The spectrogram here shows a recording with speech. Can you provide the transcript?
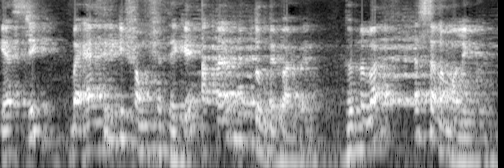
গ্যাস্ট্রিক বা অ্যাসিডিটি সমস্যা থেকে আপনারা মুক্ত হতে পারবেন। ধন্যবাদ। আসসালামু আলাইকুম।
